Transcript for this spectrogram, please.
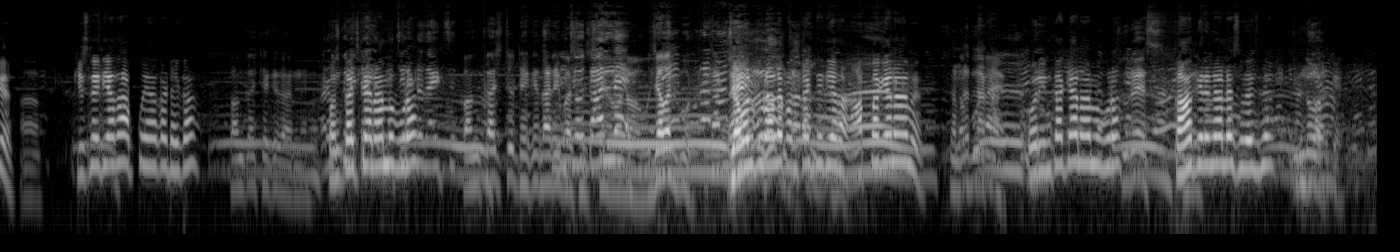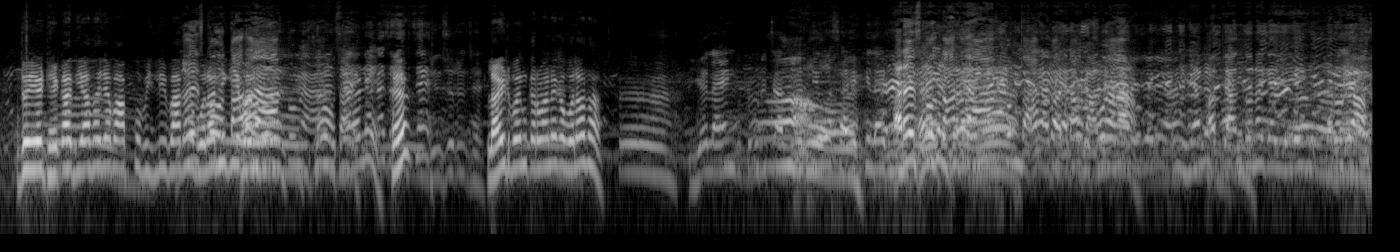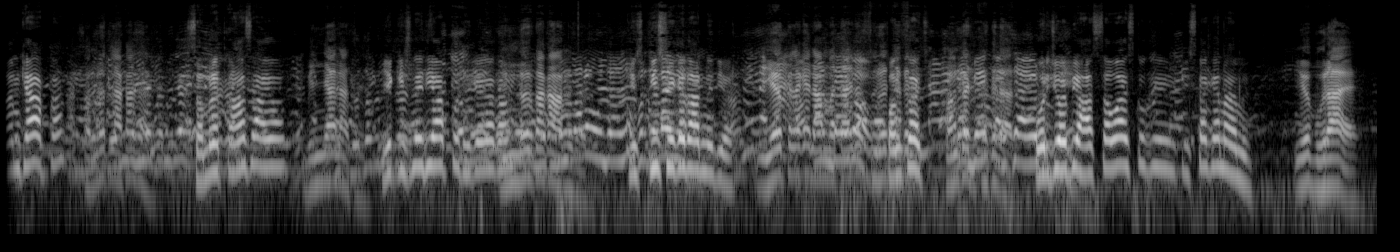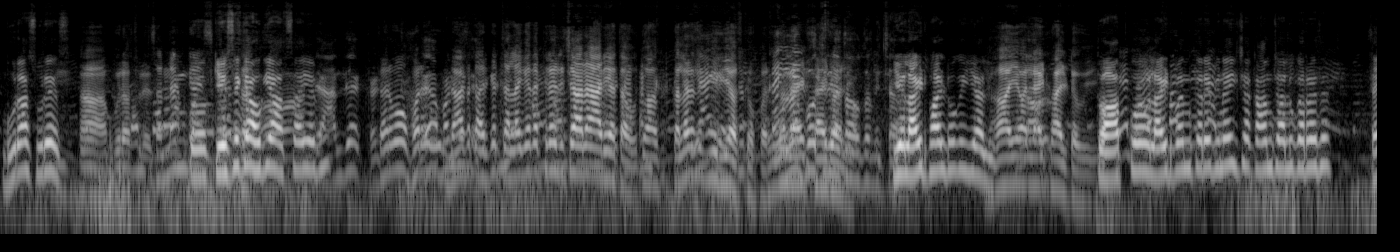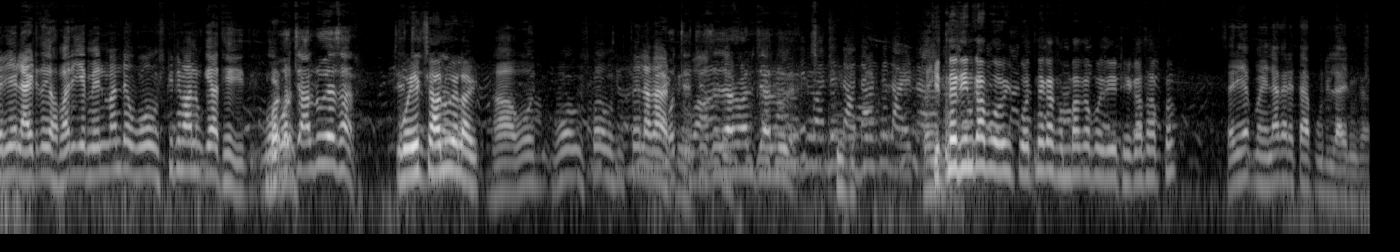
किसने दिया था आपको यहाँ का ठेका? पंकज ठेकेदार ने। पंकज क्या नाम है पूरा? पंकज तो ठेकेदारी जबलपुर। जबलपुर वाले पंकज ने दिया था। आपका क्या नाम है? और इनका क्या नाम है पूरा? कहाँ के रहने वाले सुरेश भाई इंदौर के। जो ये ठेका दिया था जब आपको बिजली विभाग ने बोला नहीं कि बंद है? है लाइट बंद करवाने का बोला था? ये लाइन पूरी चालू है अरे इसको आप जान दो ना क्या ये करोगे आप? नाम क्या आपका? है समृत कहाँ से आए हो? से। ये किसने दिया आपको ठेके का काम? इंदौर का काम किस किस ठेकेदार ने दिया? ये पहले नाम बताया पंकज। पंकज। और जो अभी हादसा हुआ इसको कि- इसका क्या नाम है? ये बुरा है। बुरा सुरेश। हाँ बुरा सुरेश। तो कैसे क्या हो गया हादसा ये अभी? सर वो ऊपर करके चला गया था फिर निचारा आ रहा था वो तो कलर गिर गया उसके ऊपर। वाली। ये लाइट फाल्ट हो गई हाँ ये लाइट फाल्ट हुई तो आपको लाइट बंद करे बिना ही काम चालू कर रहे थे? सर ये लाइट तो हमारी ये मेन बंद है वो उसकी नहीं मालूम क्या थी। वो वो चालू है सर। वो एक चालू है लाइट। हाँ वो वो उसको उससे लगा है। वाली चालू है। कितने दिन का वो पोतने का खंबा का ये ठेका था आपका? सर ये एक महीना का रहता है पूरी लाइन का।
